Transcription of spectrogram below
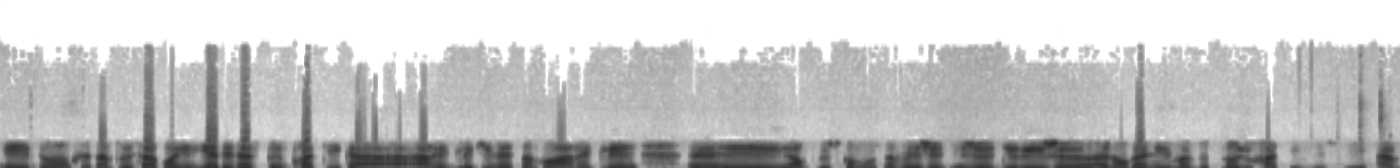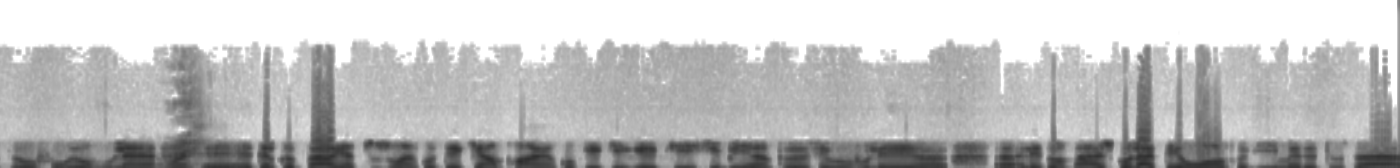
Et donc, c'est un peu ça, quoi. Il y a des aspects pratiques à, à régler qui restent encore à régler. Euh, et en plus, comme vous savez, je, je, dirige un organisme à but non lucratif. Je suis un peu au four et au moulin. Et, quelque part, il y a toujours un côté qui en prend un coup, qui, qui, qui subit un peu, si vous voulez, euh, euh, les dommages collatéraux, entre guillemets, de tout ça,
